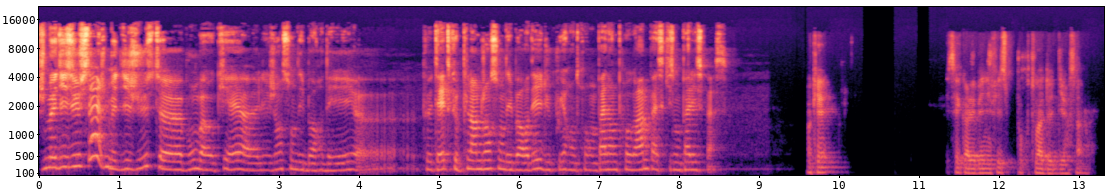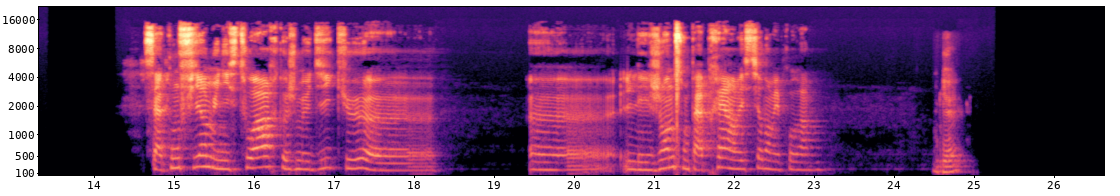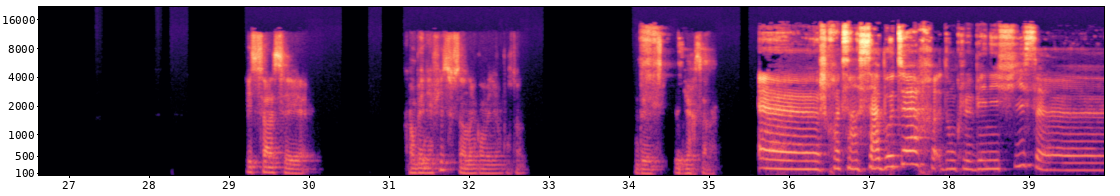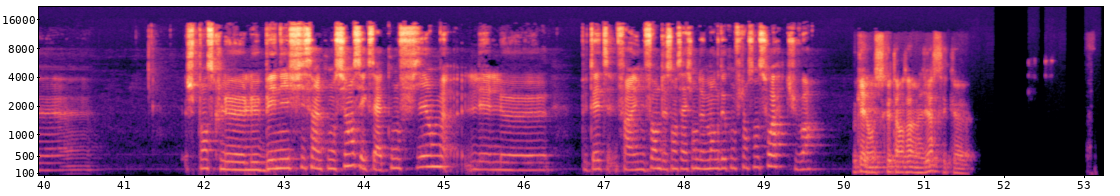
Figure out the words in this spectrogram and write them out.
Je me dis juste ça, je me dis juste, euh, bon bah ok, les gens sont débordés, peut-être que plein de gens sont débordés et du coup ils rentreront pas dans le programme parce qu'ils n'ont pas l'espace. Ok. C'est quoi les bénéfices pour toi de dire ça? Ça confirme une histoire que je me dis que euh, euh, les gens ne sont pas prêts à investir dans mes programmes. Ok. Et ça, c'est un bénéfice ou c'est un inconvénient pour toi? De, dire ça euh, Je crois que c'est un saboteur. Donc le bénéfice, euh, je pense que le, bénéfice inconscient, c'est que ça confirme le, peut-être enfin, une forme de sensation de manque de confiance en soi, tu vois. Ok, donc ce que tu es en train de me dire, c'est que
